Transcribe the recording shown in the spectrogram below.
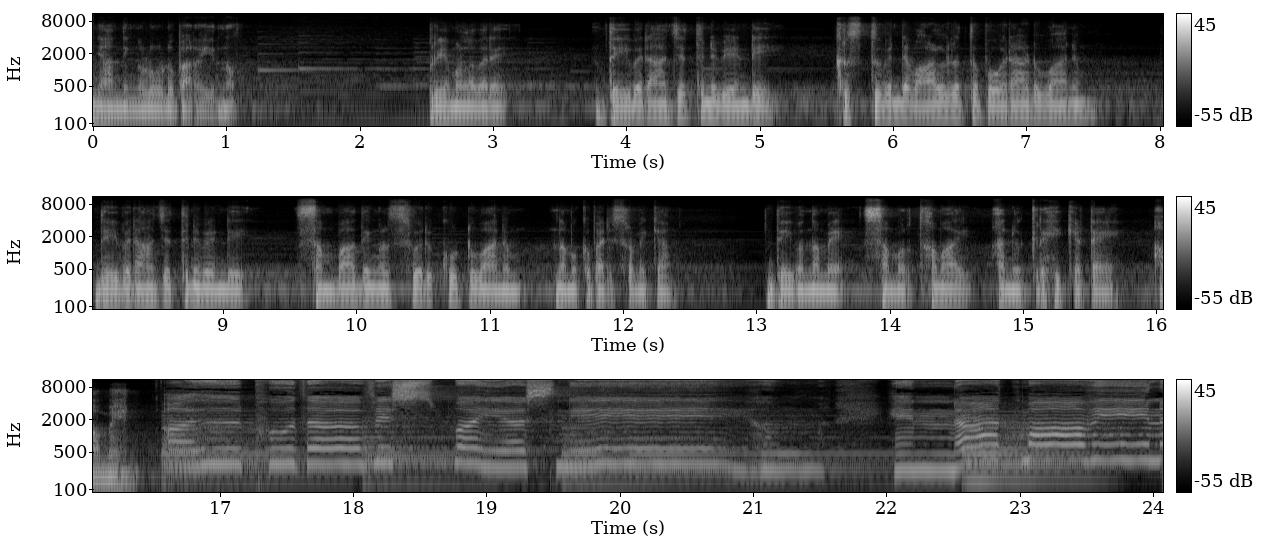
ഞാൻ നിങ്ങളോട് പറയുന്നു. പ്രിയമുള്ളവരെ ദൈവരാജ്യത്തിനു വേണ്ടി ക്രിസ്തുവിന്റെ വാളെടുത്ത് പോരാടുവാനും ദൈവരാജ്യത്തിനു വേണ്ടി സമ്പാദ്യങ്ങൾ സ്വരുക്കൂട്ടുവാനും നമുക്ക് പരിശ്രമിക്കാം. ദൈവം നമ്മെ സമൃദ്ധമായി അനുഗ്രഹിക്കട്ടെ. അമേൻ അത്ഭുത വിസ്മയ സ്നേഹം അനാത്മാവിന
